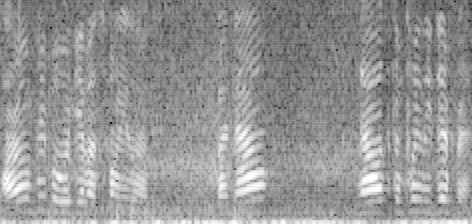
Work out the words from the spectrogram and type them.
Our own people would give us funny looks. But now, now it's completely different.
